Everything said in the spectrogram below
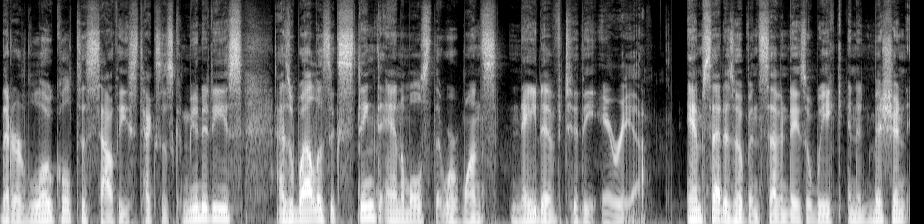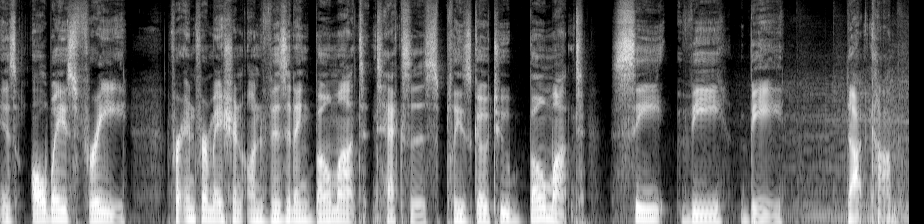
that are local to Southeast Texas communities, as well as extinct animals that were once native to the area. AMSET is open seven days a week, and admission is always free. For information on visiting Beaumont, Texas, please go to beaumontcvb.com.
